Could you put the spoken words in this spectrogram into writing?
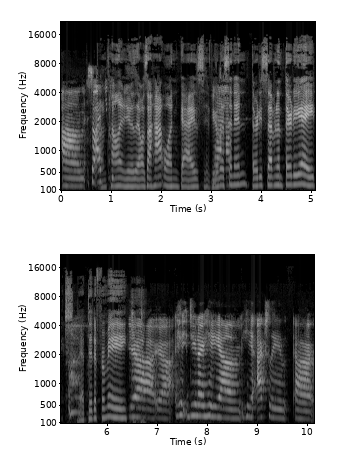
Um, so I I'm think telling you, that was a hot one, guys. If you're Yeah. listening, 37 and 38, that did it for me. Yeah, yeah. He, do you know he um he actually uh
